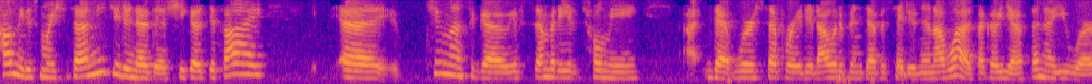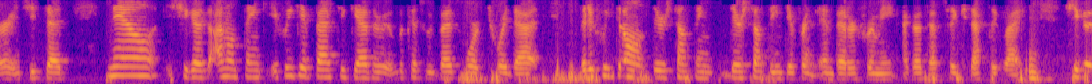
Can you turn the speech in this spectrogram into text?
called me this morning. She said, "I need you to know this." She goes, "If I uh two months ago, if somebody had told me that we're separated, I would have been devastated, and I was." I go, "Yes, I know you were," and she said. Now she goes. I don't think if we get back together because we both work toward that. But if we don't, there's something there's something different and better for me. I go, that's exactly right. She goes,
